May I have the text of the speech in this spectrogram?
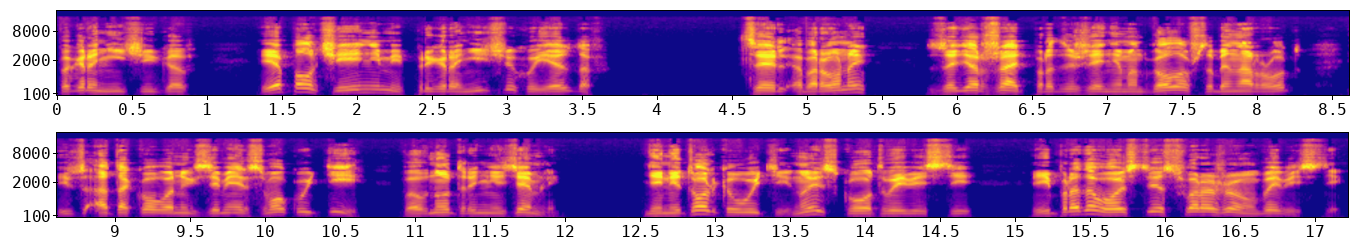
пограничников и ополчениями приграничных уездов. Цель обороны — задержать продвижение монголов, чтобы народ из атакованных земель смог уйти во внутренние земли. И не только уйти, но и скот вывести, и продовольствие с фуражом вывести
